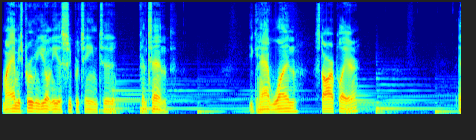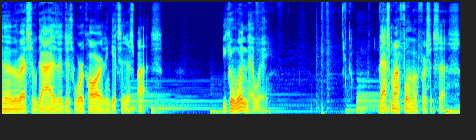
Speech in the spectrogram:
Miami's proven you don't need a super team to contend. You can have one star player, and then the rest of guys that just work hard and get to their spots. You can win that way. That's my formula for success.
